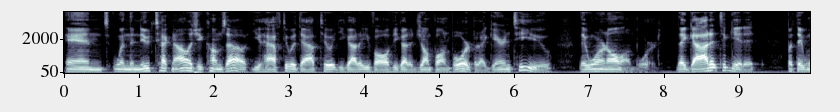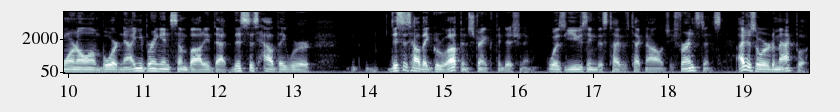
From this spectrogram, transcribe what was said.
And when the new technology comes out, you have to adapt to it. You got to evolve. You got to jump on board. But I guarantee you, they weren't all on board. They got it to get it, but they weren't all on board. Now you bring in somebody that this is how they were this is how they grew up in strength conditioning was using this type of technology. For instance, I just ordered a MacBook.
